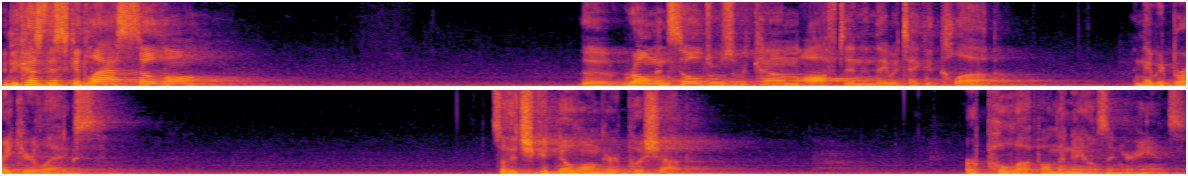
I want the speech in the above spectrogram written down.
And because this could last so long, the Roman soldiers would come often and they would take a club and they would break your legs so that you could no longer push up or pull up on the nails in your hands.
